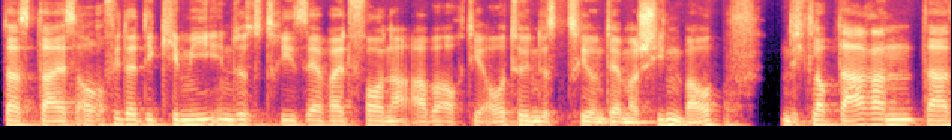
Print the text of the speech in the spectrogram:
Das, da ist auch wieder die Chemieindustrie sehr weit vorne, aber auch die Autoindustrie und der Maschinenbau. Und ich glaube, daran da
